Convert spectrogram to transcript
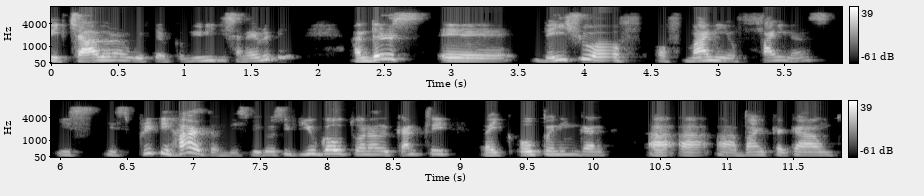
each other and with their communities and everything. And there's uh, the issue of, of money, of finance is, is pretty hard on this because if you go to another country, like opening an, a, a, a bank account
